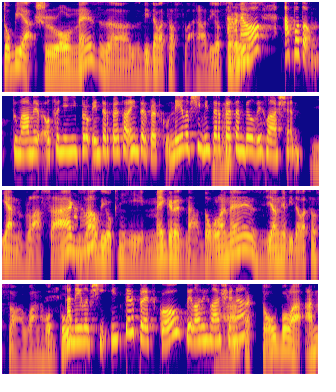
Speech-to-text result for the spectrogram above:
Tobias Lolnes z vydavatelstva Radio Service. Ano. A potom tu máme ocenění pro interpreta a interpretku. Nejlepším interpretem byl vyhlášen Jan Vlasák Ano. z audioknihy Megred na dovolené z dielne vydavateľstva One Hot Book. a nejlepší interpretkou byla vyhlášena... A, tak tou bola Anna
